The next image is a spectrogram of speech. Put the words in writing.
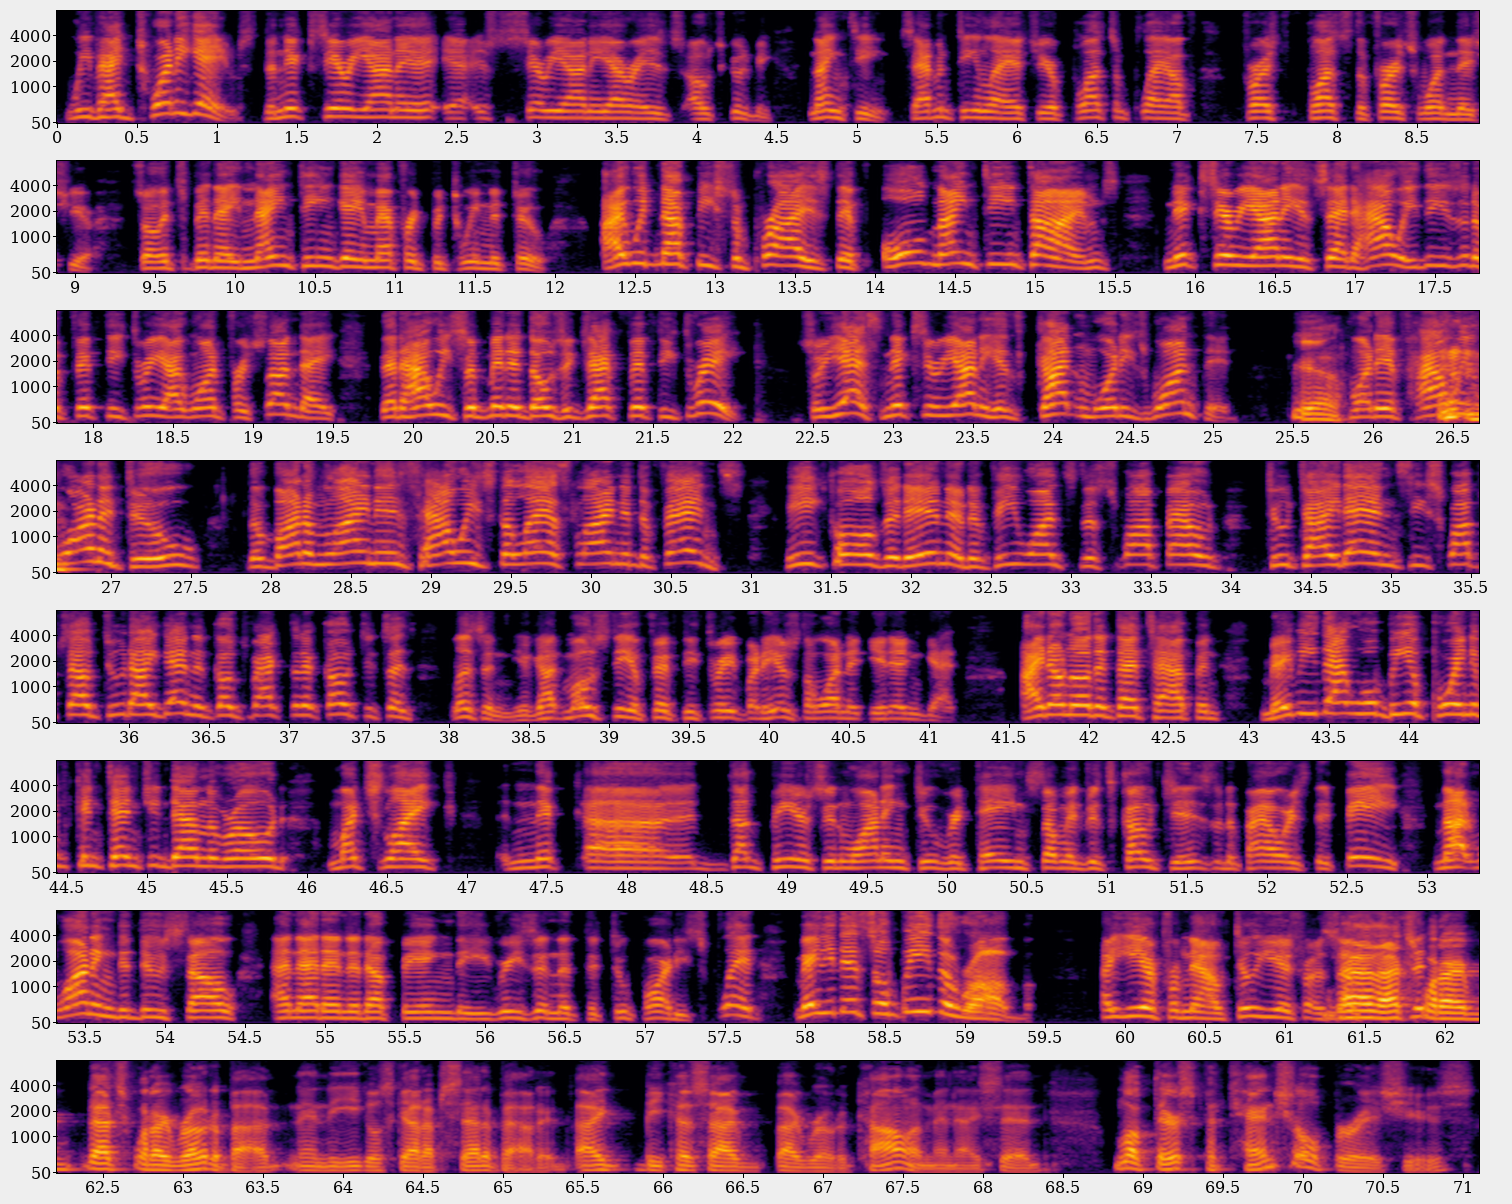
We've had 20 games. The Nick Sirianni, uh, Sirianni era is, oh, excuse me, 19, 17 last year, plus a playoff first, plus the first one this year. So it's been a 19 game effort between the two. I would not be surprised if all 19 times Nick Sirianni has said, Howie, these are the 53 I want for Sunday, that Howie submitted those exact 53. So, yes, Nick Sirianni has gotten what he's wanted. Yeah. But if Howie wanted to, the bottom line is Howie's the last line of defense. He calls it in, and if he wants to swap out two tight ends, he swaps out two tight ends and goes back to the coach and says, Listen, you got most of your 53, but here's the one that you didn't get. I don't know that that's happened. Maybe that will be a point of contention down the road, much like Nick uh, Doug Pederson wanting to retain some of his coaches and the powers that be not wanting to do so, and that ended up being the reason that the two parties split. Maybe this will be the rub a year from now, two years from now. Yeah, that's what I that's what I wrote about, and the Eagles got upset about it. I because I I wrote a column and I said, look, there's potential for issues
